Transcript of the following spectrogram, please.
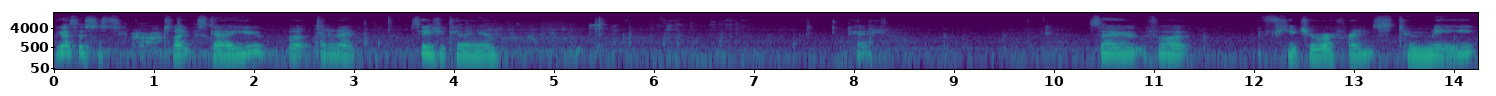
I guess it's just to like scare you, but I don't know. See if you're killing him. Okay. So for future reference to me,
